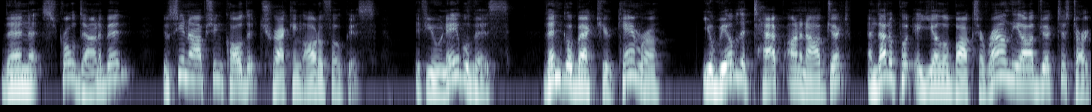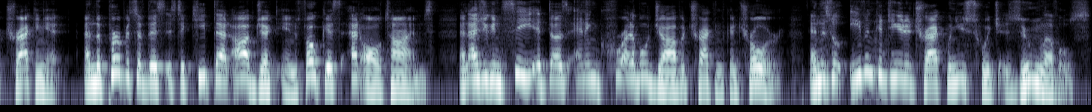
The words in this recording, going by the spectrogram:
then scroll down a bit, you'll see an option called Tracking Autofocus. If you enable this, then go back to your camera, you'll be able to tap on an object, and that'll put a yellow box around the object to start tracking it. And the purpose of this is to keep that object in focus at all times. And as you can see, it does an incredible job at tracking the controller. And this will even continue to track when you switch zoom levels.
